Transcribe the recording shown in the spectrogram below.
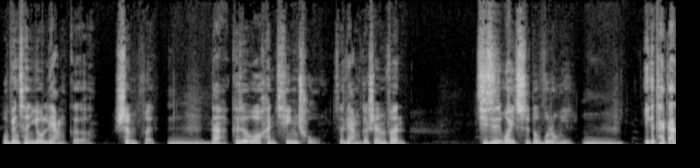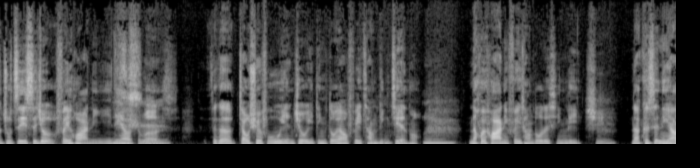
我变成有两个身份。嗯，那可是我很清楚这两个身份其实维持都不容易。嗯。一个台大的主治医师就废话，你一定要什么这个教学服务研究一定都要非常顶尖哦。嗯，那会花你非常多的心力。是，那可是你要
